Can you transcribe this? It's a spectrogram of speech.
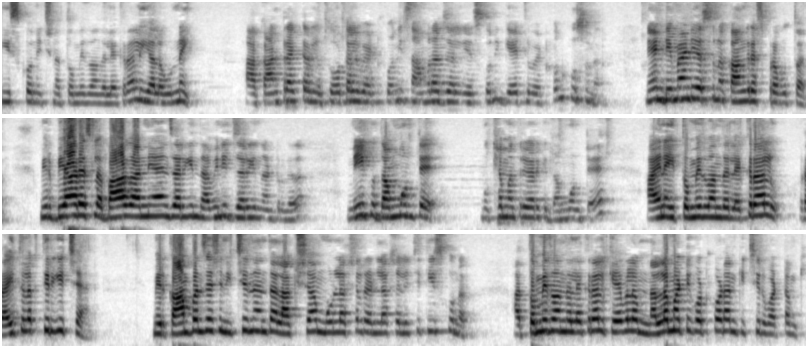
తీసుకొని ఇచ్చిన తొమ్మిది వందల ఎకరాలు ఇలా ఉన్నాయి. ఆ కాంట్రాక్టర్లు తోటలు పెట్టుకొని సామ్రాజ్యాలు చేసుకొని గేట్లు పెట్టుకొని కూర్చున్నారు. నేను డిమాండ్ చేస్తున్న కాంగ్రెస్ ప్రభుత్వాన్ని. మీరు బీఆర్ఎస్లో బాగా అన్యాయం జరిగింది అవినీతి జరిగింది అంటారు కదా. మీకు దమ్ముంటే ముఖ్యమంత్రి గారికి దమ్ముంటే ఆయన ఈ తొమ్మిది వందల ఎకరాలు రైతులకు తిరిగి ఇచ్చేయాలి. మీరు కాంపెన్సేషన్ ఇచ్చిందంత లక్ష మూడు లక్షలు రెండు లక్షలు ఇచ్చి తీసుకున్నారు. ఆ తొమ్మిది వందల ఎకరాలు కేవలం నల్ల మట్టి కొట్టుకోవడానికి ఇచ్చిర్రు వట్టంకి.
